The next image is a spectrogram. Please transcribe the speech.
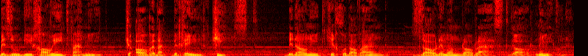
به زودی خواهید فهمید که عاقبت به خیر کیست. بدانید که خداوند ظالمان را رستگار نمی کند.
